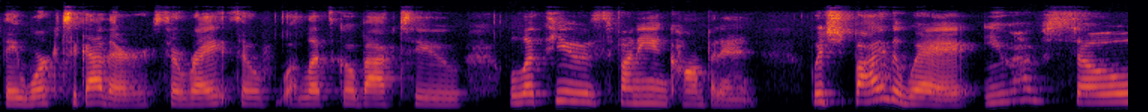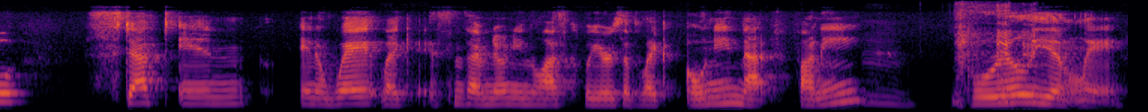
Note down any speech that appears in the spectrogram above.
they work together. So right? So well, let's go back to well let's use funny and confident which by the way you have so stepped in in a way like since I've known you in the last couple of years of like owning that funny mm. brilliantly.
